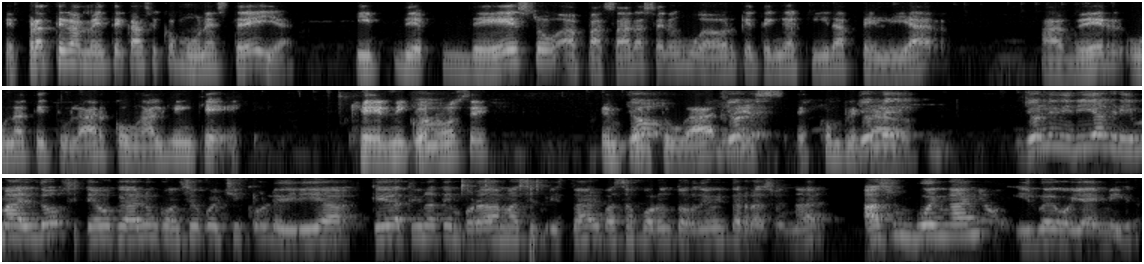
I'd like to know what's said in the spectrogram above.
Es prácticamente casi como una estrella. Y de, de eso a pasar a ser un jugador que tenga que ir a pelear, a ver una titular con alguien que, que él ni Yo- conoce en yo- Portugal, yo le- es, es Yo complicado. le, yo le diría a Grimaldo, si tengo que darle un consejo al chico, le diría, quédate una temporada más en Cristal, vas a jugar un torneo internacional, haz un buen año y luego ya emigra.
